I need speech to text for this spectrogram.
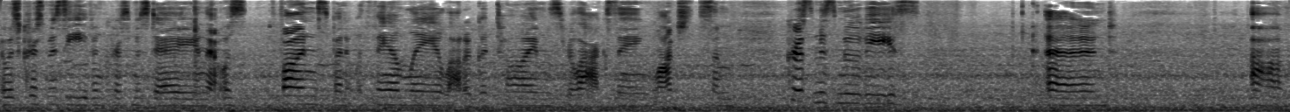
it was Christmas Eve and Christmas Day, and that was fun. Spent it with family, a lot of good times, relaxing, watched some Christmas movies, and um,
